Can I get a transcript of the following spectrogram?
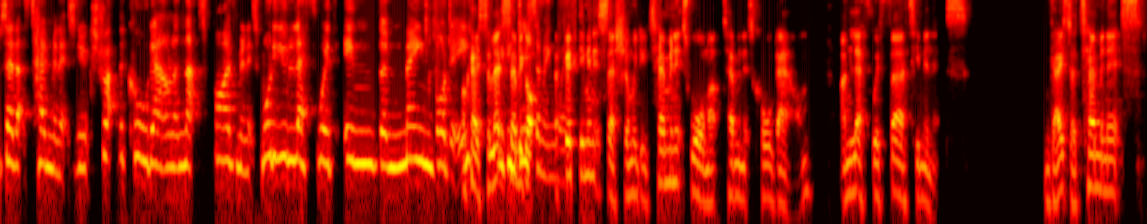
say that's 10 minutes, and you extract the cool down, and that's five minutes, what are you left with in the main body? Okay, so let's say we got a with. 50 minute session, we do 10 minutes warm up, 10 minutes cool down. I'm left with 30 minutes. Okay, so 10 minutes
